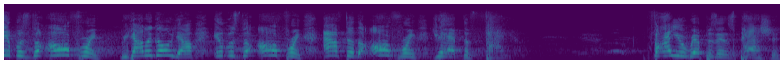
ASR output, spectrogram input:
It was the offering. We got to go, y'all. It was the offering. After the offering, you had the fire. Fire represents passion.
